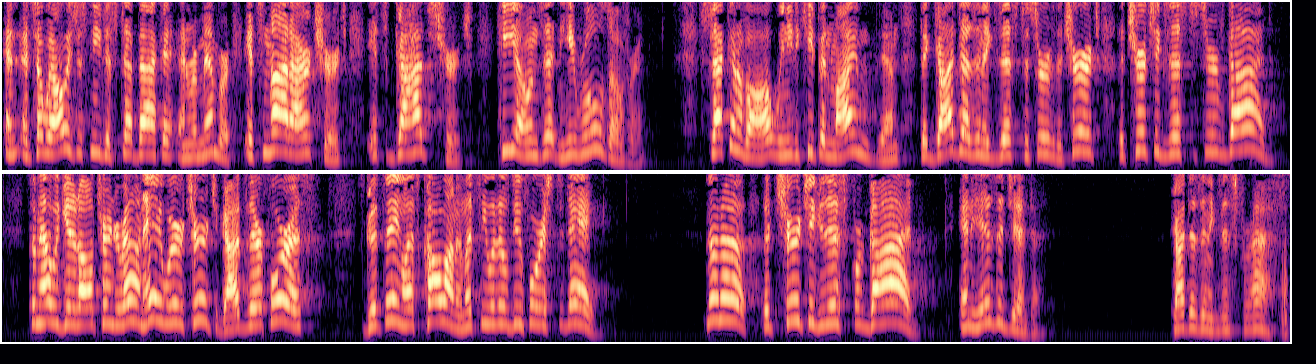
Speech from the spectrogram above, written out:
And, and so we always just need to step back and remember it's not our church, it's God's church. He owns it and he rules over it. Second of all, we need to keep in mind then that God doesn't exist to serve the church, the church exists to serve God. Somehow we get it all turned around. Hey, we're a church, God's there for us. It's a good thing. Let's call on him. Let's see what he'll do for us today. No, no, no. The church exists for God and His agenda. God doesn't exist for us.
